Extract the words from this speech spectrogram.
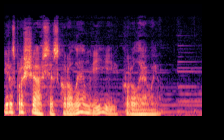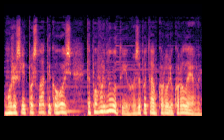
і розпрощався з королем і королевою. Може, слід послати когось та повернути його? запитав король у королеви.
